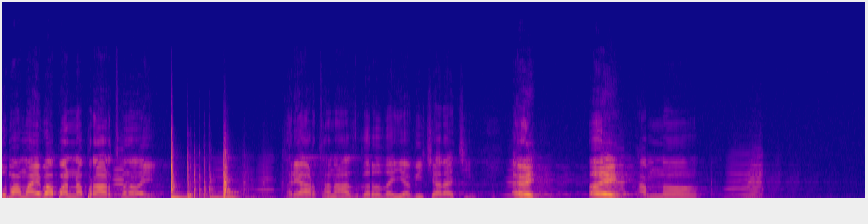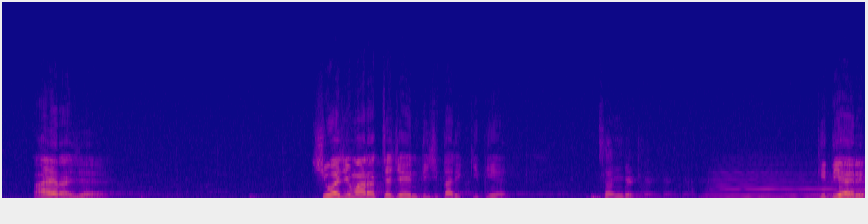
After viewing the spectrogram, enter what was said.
तुम्हा मायबापांना प्रार्थना राहील. खऱ्या अर्थानं आज गरज आहे या विचाराची. अय अय थांबणं काय राजा? शिवाजी महाराजच्या जयंतीची तारीख किती आहे? सांग बेटा. किती आहे रे?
